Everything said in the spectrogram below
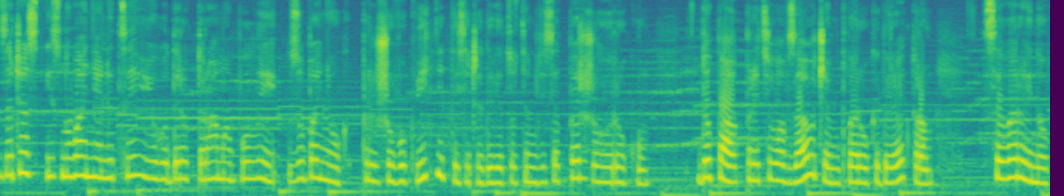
За час існування ліцею його директорами були Зубанюк, прийшов у квітні 1971 року. Допак працював завучем два роки директором Северинов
